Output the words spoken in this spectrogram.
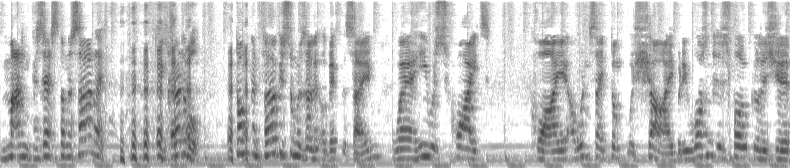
man possessed on a Saturday. Incredible. Duncan Ferguson was a little bit the same, where he was quite quiet. I wouldn't say Dunk was shy, but he wasn't as vocal as you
